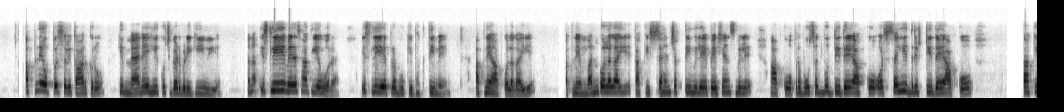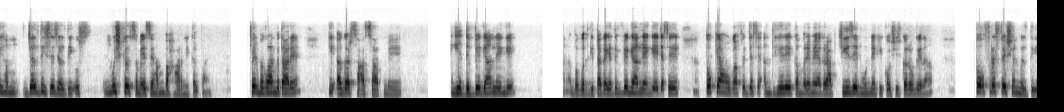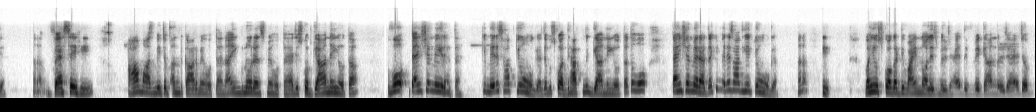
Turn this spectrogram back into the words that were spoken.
अपने ऊपर स्वीकार करो कि मैंने ही कुछ गड़बड़ी की हुई है है ना? इसलिए मेरे साथ ये हो रहा है। इसलिए प्रभु की भक्ति में अपने आप को लगाइए, अपने मन को लगाइए ताकि सहन शक्ति मिले पेशेंस मिले, आपको प्रभु सद्बुद्धि दे, आपको और सही दृष्टि दे आपको, ताकि हम जल्दी से जल्दी उस मुश्किल समय से हम बाहर निकल पाए। फिर भगवान बता रहे हैं कि अगर साथ साथ में ये दिव्य ज्ञान लेंगे है ना? भगवत गीता का ये दिव्य ज्ञान लेंगे। जैसे तो क्या होगा फिर? जैसे अंधेरे कमरे में अगर आप चीज़ें ढूँढने की कोशिश करोगे ना तो फ्रस्ट्रेशन मिलती है है ना? वैसे ही आम आदमी जब अंधकार में होता है ना इग्नोरेंस में होता है, जिसको ज्ञान नहीं होता, वो टेंशन में ही रहता है कि मेरे साथ क्यों हो गया? जब उसको आध्यात्मिक ज्ञान नहीं होता तो वो टेंशन में रहता है कि मेरे साथ ये क्यों हो गया? है ना? वही उसको अगर डिवाइन नॉलेज मिल जाए, दिव्य ज्ञान मिल जाए, जब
